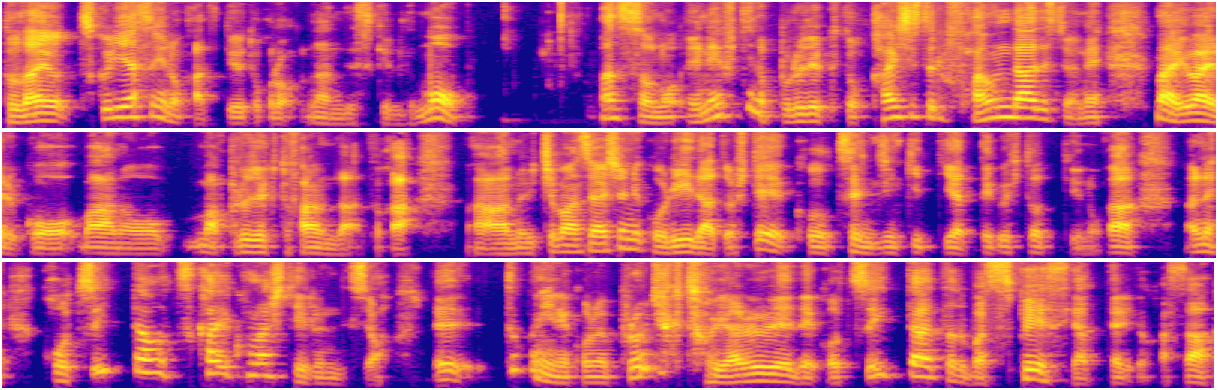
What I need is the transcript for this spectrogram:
土台を作りやすいのかっていうところなんですけれども、まずその NFT のプロジェクトを開始するファウンダーですよね。まあ、いわゆるこう、まあ、の、まあ、プロジェクトファウンダーとか、あの、一番最初にこうリーダーとしてこう先陣切ってやっていく人っていうのが、まあね、こうツイッターを使いこなしているんですよ。で特にね、このプロジェクトをやる上で、こうツイッター、例えばスペースやったりとかさ、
